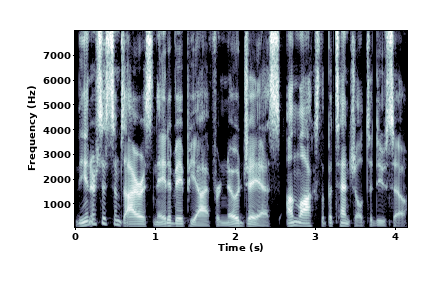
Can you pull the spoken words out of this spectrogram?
the InterSystems Iris native API for Node.js unlocks the potential to do so.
